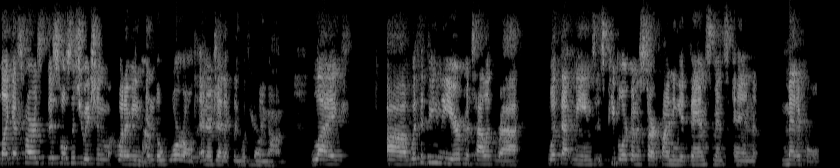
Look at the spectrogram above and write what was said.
Like as far as this whole situation, what I mean yeah. in the world energetically, what's going on. Like uh, with it being the year of metallic rat, what that means is people are going to start finding advancements in medical.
